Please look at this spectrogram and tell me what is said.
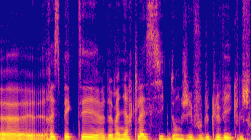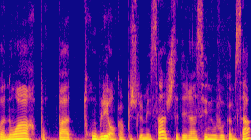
euh, respectés de manière classique. Donc j'ai voulu que le véhicule soit noir pour pas troubler encore plus le message. C'est déjà assez nouveau comme ça.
